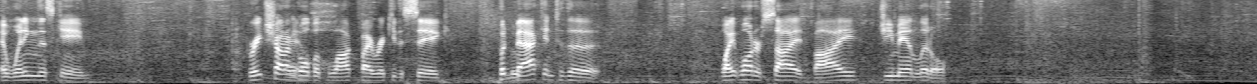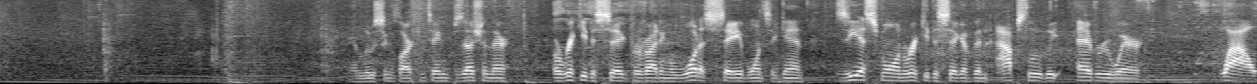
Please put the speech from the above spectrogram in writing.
at winning this game. Great shot on goal, but blocked by Ricky the Sig. Put Luke- back into the Whitewater side by G-Man Little. And Lewis and Clark containing possession there. Or Ricky the Sig providing what a save once again. Zia Small and Ricky the Sig have been absolutely everywhere Wow,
